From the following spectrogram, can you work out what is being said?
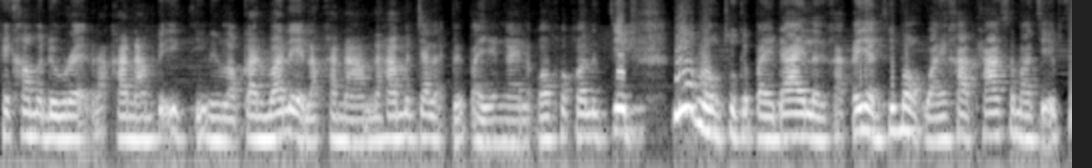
ให้เข้ามาดูเรทราคานำกันอีกทีหนึ่งแล้วกันว่าเรทราคานำนะคะมันจะไหลไปไปยังไงแล้วก็ค่อยๆเลือกจิ้มเลือกลงทุนกันไปได้เลยค่ะก็อย่างที่บอกไว้ค่ะ ถ้าสมาชิก FC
